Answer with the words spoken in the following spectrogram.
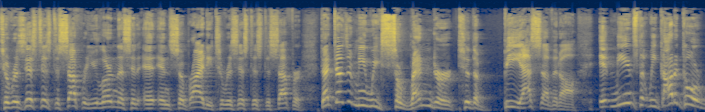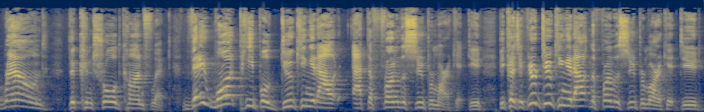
To resist is to suffer. You learn this in, in, in, sobriety. To resist is to suffer. That doesn't mean we surrender to the BS of it all. It means that we got to go around the controlled conflict. They want people duking it out at the front of the supermarket, dude. Because if you're duking it out in the front of the supermarket, dude,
